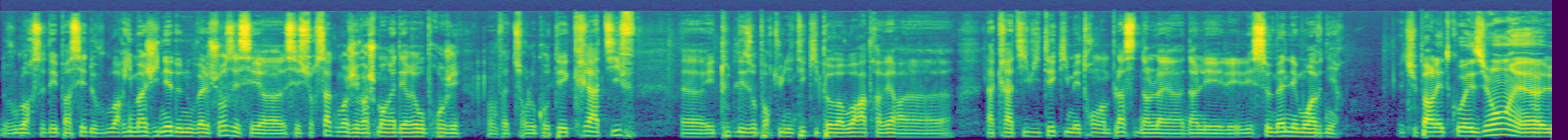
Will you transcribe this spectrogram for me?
de vouloir se dépasser, de vouloir imaginer de nouvelles choses. Et c'est euh, sur ça que moi j'ai vachement adhéré au projet, en fait, sur le côté créatif euh, et toutes les opportunités qu'ils peuvent avoir à travers la créativité qu'ils mettront en place dans, les semaines, les mois à venir. Tu parlais de cohésion, et euh,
